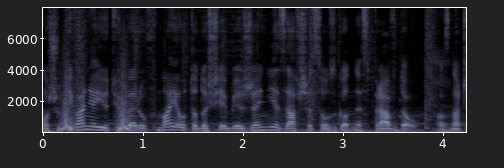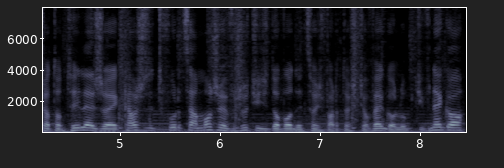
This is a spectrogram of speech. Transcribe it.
Poszukiwania youtuberów mają to do siebie, że nie zawsze są zgodne z prawdą. Oznacza to tyle, że każdy twórca może wrzucić do wody coś wartościowego lub dziwnego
